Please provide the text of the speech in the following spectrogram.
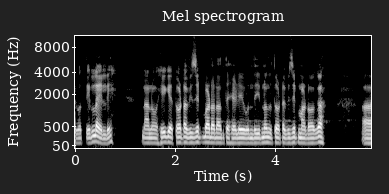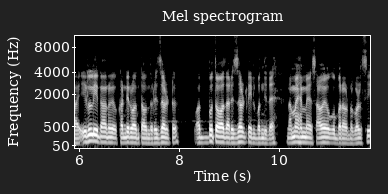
ಇವತ್ತು ಇಲ್ಲ ಇಲ್ಲಿ. ನಾನು ಹೀಗೆ ತೋಟ ವಿಸಿಟ್ ಮಾಡೋಣ ಅಂತ ಹೇಳಿ ಒಂದು ಇನ್ನೊಂದು ತೋಟ ವಿಸಿಟ್ ಮಾಡುವಾಗ ಇಲ್ಲಿ ನಾನು ಕಂಡಿರುವಂಥ ಒಂದು ರಿಸಲ್ಟ್ ಅದ್ಭುತವಾದ ರಿಸಲ್ಟ್ ಇಲ್ಲಿ ಬಂದಿದೆ. ನಮ್ಮ ಹೆಮ್ಮೆ ಸಾವಯವ ಗೊಬ್ಬರವನ್ನು ಬಳಸಿ,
